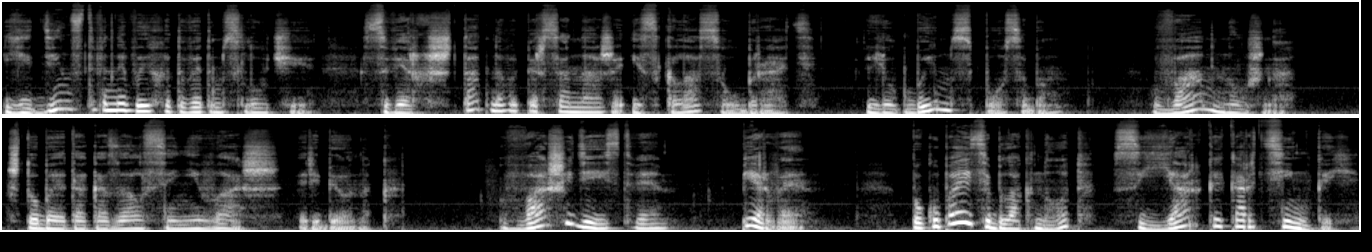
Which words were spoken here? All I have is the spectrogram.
Единственный выход в этом случае – сверхштатного персонажа из класса убрать любым способом. Вам нужно, чтобы это оказался не ваш ребенок. Ваши действия. Первое. Покупаете блокнот с яркой картинкой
